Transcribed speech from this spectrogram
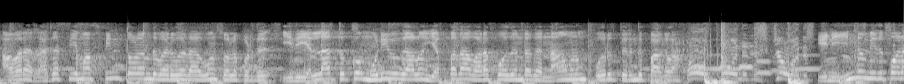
அவரை ரகசியமா பின்தொடர்ந்து வருவதாகவும் சொல்லப்படுது. இது எல்லாத்துக்கும் முடிவு காலம் எப்பதான் வரப்போகுதுன்றதை நாமளும் பொறுத்திருந்து பார்க்கலாம். Is இனி இன்னும் இது போல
